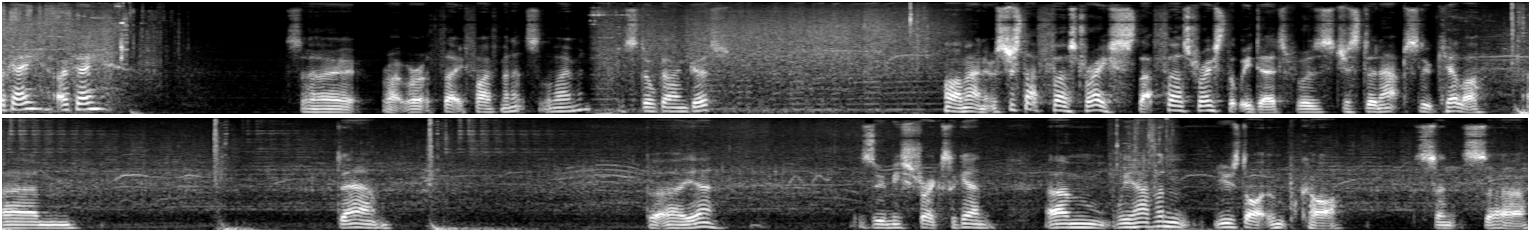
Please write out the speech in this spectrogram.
Okay, okay. So, right, we're at 35 minutes at the moment. We're still going good. Oh man, it was just that first race. That first race that we did was just an absolute killer. Um, damn. But uh, yeah, Zumi strikes again. Um, we haven't used our Oomp car since uh,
